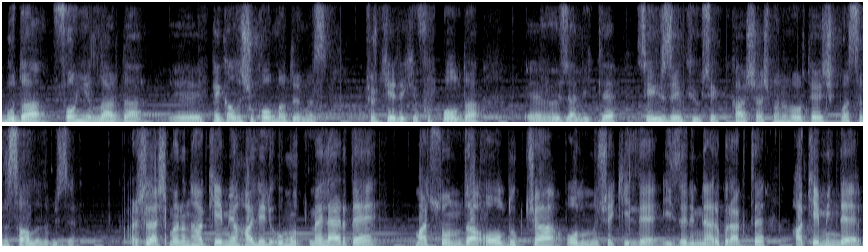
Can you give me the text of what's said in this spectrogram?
Bu da son yıllarda e, pek alışık olmadığımız Türkiye'deki futbolda e, özellikle seyir zevki yüksek bir karşılaşmanın ortaya çıkmasını sağladı bize. Karşılaşmanın hakemi Halil Umut Meler de maç sonunda oldukça olumlu şekilde izlenimler bıraktı. Hakemin de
